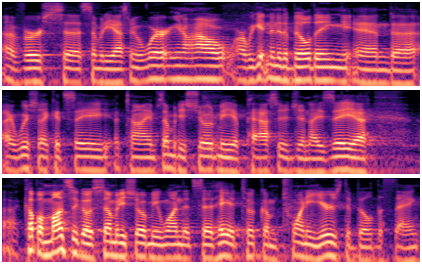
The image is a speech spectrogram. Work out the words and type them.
a verse. Uh, somebody asked me, "Where you know how are we getting into the building?" And uh, I wish I could say a time. Somebody showed me a passage in Isaiah. A couple months ago, somebody showed me one that said, "Hey, it took them 20 years to build the thing."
